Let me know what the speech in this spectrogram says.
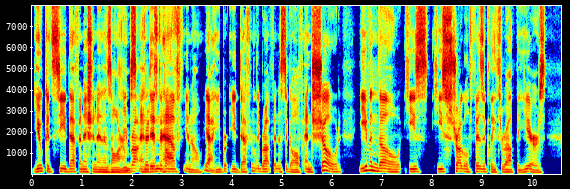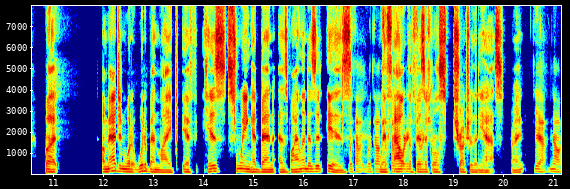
you could see definition in his arms and didn't have, you know, yeah, he he definitely brought fitness to golf and showed even though he's he's struggled physically throughout the years, but imagine what it would have been like if his swing had been as violent as it is without without, the, without supporting the physical s- structure that he has, right? Yeah, no,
